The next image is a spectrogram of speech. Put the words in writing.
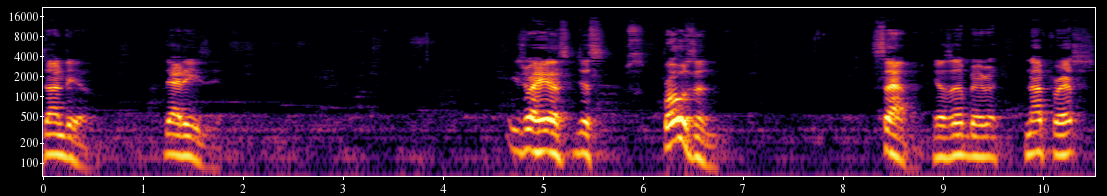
Done deal. That easy. These right here is just frozen salmon. Yes, sir, baby. Not fresh.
